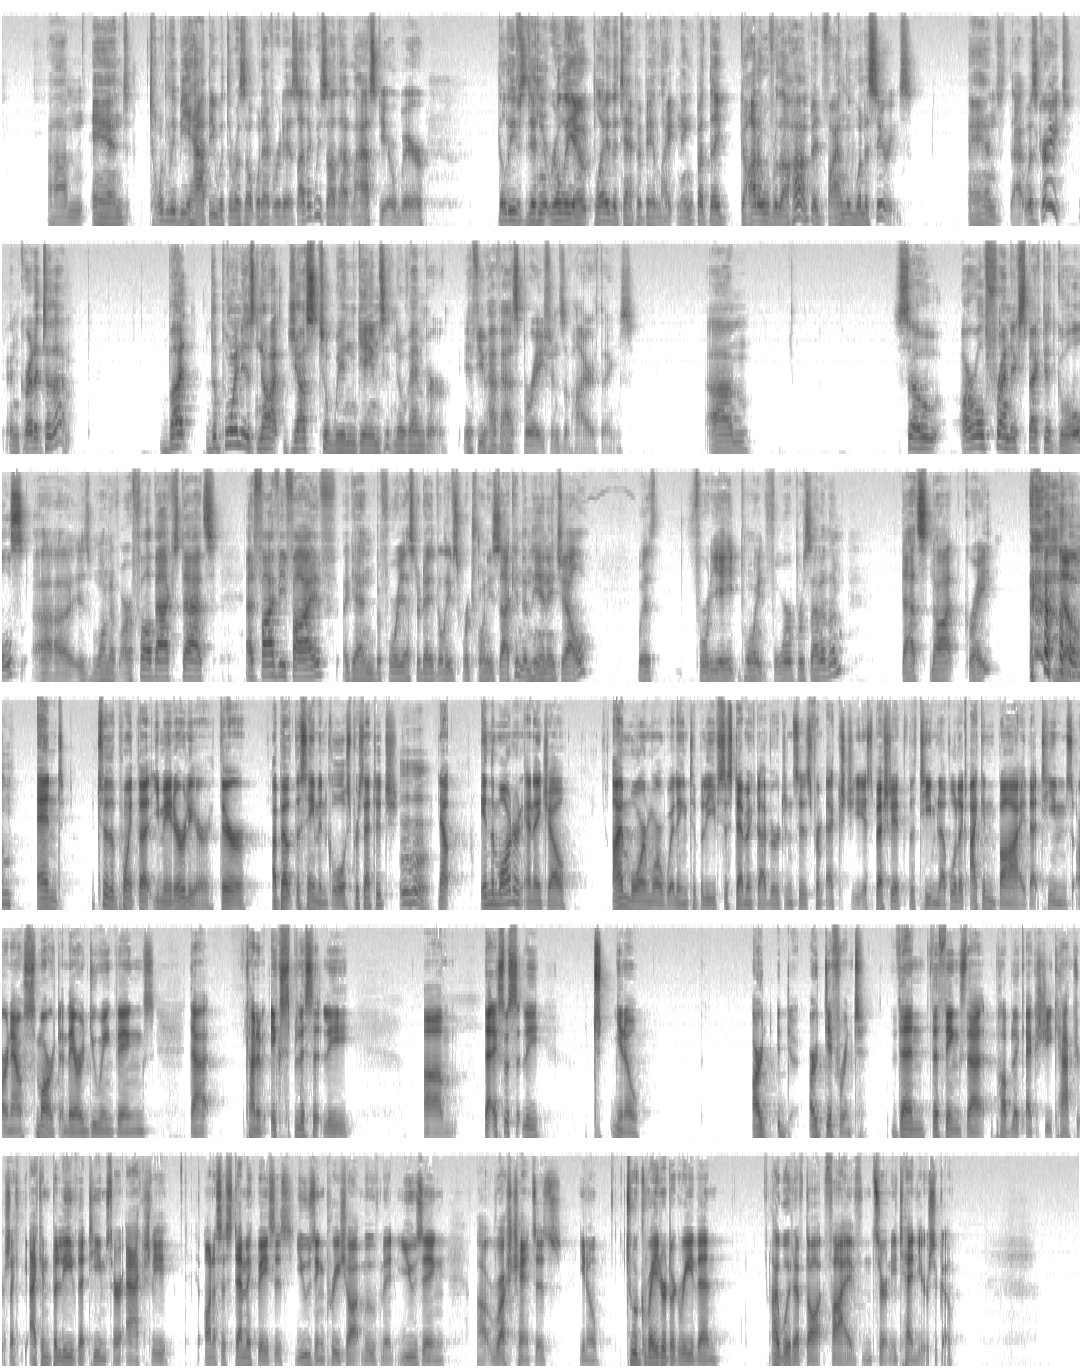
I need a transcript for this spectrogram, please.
Um, and totally be happy with the result, whatever it is. I think we saw that last year where the Leafs didn't really outplay the Tampa Bay Lightning, but they got over the hump and finally won a series. And that was great, and credit to them. But the point is not just to win games in November if you have aspirations of higher things. Um, so our old friend expected goals uh, is one of our fallback stats. At 5v5, again, before yesterday, the Leafs were 22nd in the NHL with 48.4% of them. That's not great. No. and to the point that you made earlier, they're about the same in goals percentage. Mm-hmm. Now, in the modern NHL, I'm more and more willing to believe systemic divergences from XG, especially at the team level. Like, I can buy that teams are now smart and they are doing things that kind of explicitly, um, that explicitly, t- you know, are are different than the things that public XG captures. Like, I can believe that teams are actually on a systemic basis using pre-shot movement, using uh, rush chances, you know, to a greater degree than I would have thought five and certainly ten years ago.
